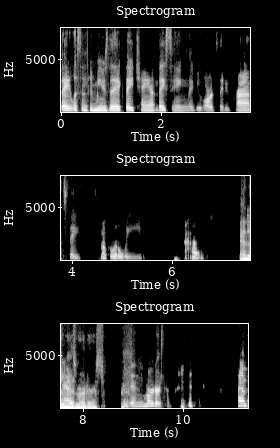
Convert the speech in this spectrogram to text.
they listen to music, they chant, they sing, they do arts, they do crafts, they smoke a little weed. Uh, And then know, there's murders. and then murders happen. um,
